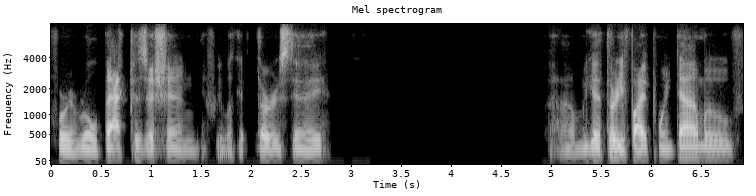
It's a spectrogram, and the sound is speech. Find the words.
for a rollback position. If we look at Thursday, um, we get a 35 point down move.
